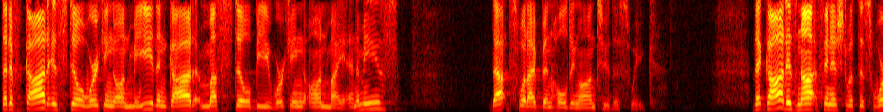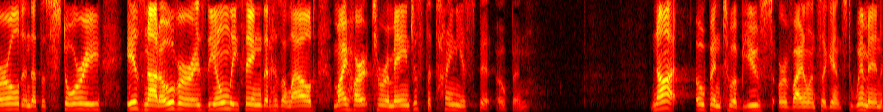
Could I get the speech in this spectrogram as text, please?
that if God is still working on me, then God must still be working on my enemies that's what I've been holding on to this week. That God is not finished with this world and that the story is not over is the only thing that has allowed my heart to remain just the tiniest bit open. Not open to abuse or violence against women,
